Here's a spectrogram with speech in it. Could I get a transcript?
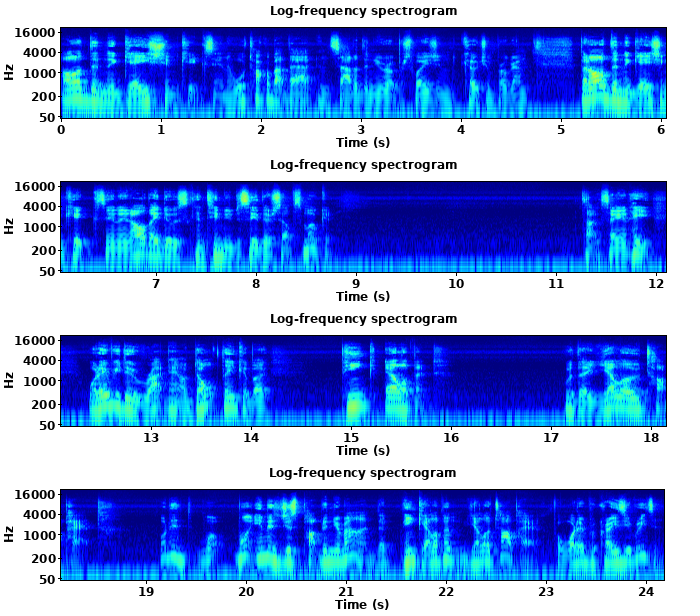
all of the negation kicks in. And we'll talk about that inside of the neuropersuasion coaching program. But all of the negation kicks in, and all they do is continue to see themselves smoking. It's like saying, hey, whatever you do right now, don't think of a pink elephant with a yellow top hat. What did what what image just popped in your mind? The pink elephant, yellow top hat, for whatever crazy reason.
